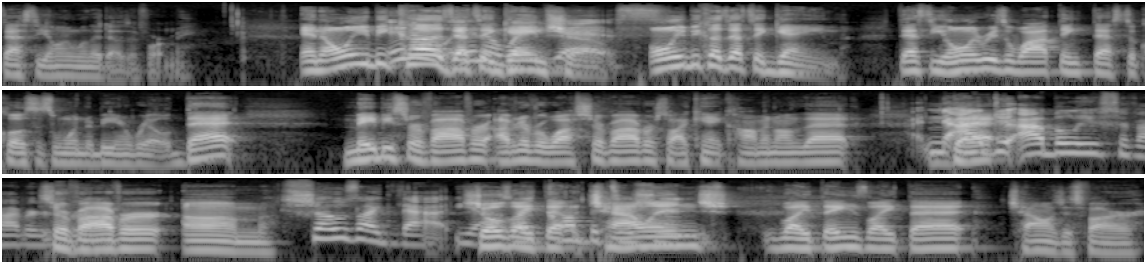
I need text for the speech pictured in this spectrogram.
That's the only one that does it for me, and only because that's in a a way, game show. yes. Only because that's a game. That's the only reason why I think that's the closest one to being real. That maybe Survivor. I've never watched Survivor, so I can't comment on that. I that- do. I believe Survivor. real. Survivor, um, Shows like that. Yeah, shows like, that, challenge, like things like that. Challenge is fire.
